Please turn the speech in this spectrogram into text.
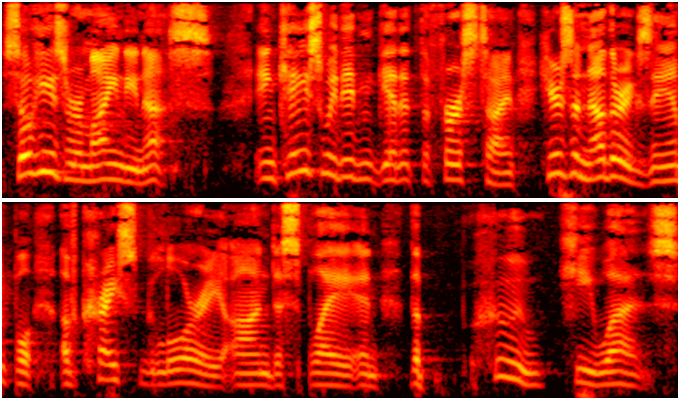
so he's reminding us in case we didn't get it the first time, here's another example of Christ's glory on display and the, who he was.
